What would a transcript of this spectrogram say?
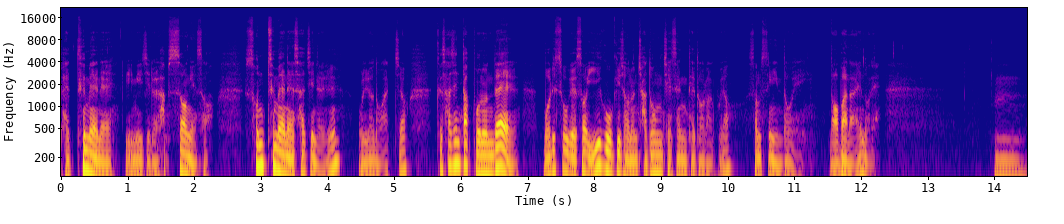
배트맨의 이미지를 합성해서 손트맨의 사진을 올려놓았죠. 그 사진 딱 보는데 머릿속에서 이 곡이 저는 자동 재생되더라고요. Something in the Way, 너바나의 노래. 음,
